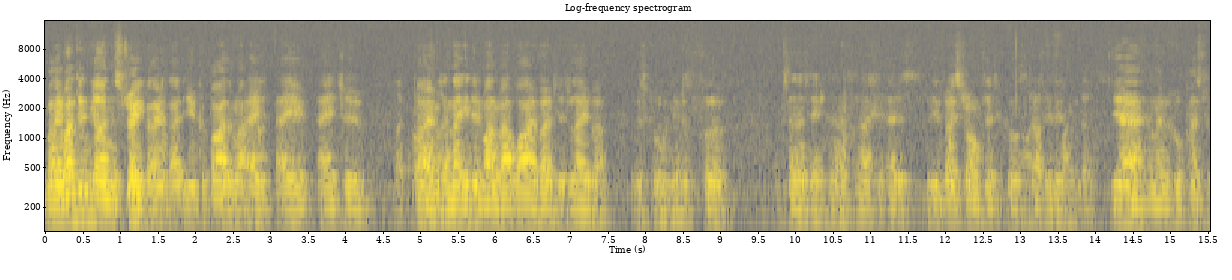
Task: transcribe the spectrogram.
Well, they went, didn't go in the street, but they, they, you could buy them like A, A, A2 like poems. And they, he did one about why I voted Labour, it was called, and it was full of obscenity. You know, like, it very strong political oh, stuff he did. Yeah, and they were called Poster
